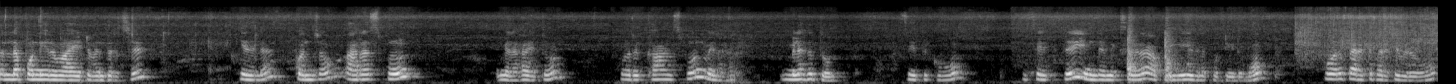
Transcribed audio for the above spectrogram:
நல்லா பொன்னிறம் ஆகிட்டு வந்துருச்சு. இதில் கொஞ்சம் அரை ஸ்பூன் மிளகாய்த்தூள் ஒரு கால் ஸ்பூன் மிளகாய் மிளகுத்தூள் சேர்த்துக்குவோம். சேர்த்து இந்த மிக்சரை அப்படியே இதில் கொட்டிடுவோம். ஒரு பரட்டு பரட்டி விடுவோம்.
